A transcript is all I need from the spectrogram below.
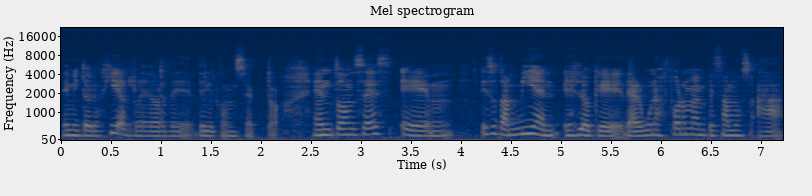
de mitología alrededor del concepto. Entonces, em, eso también es lo que de alguna forma empezamos a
